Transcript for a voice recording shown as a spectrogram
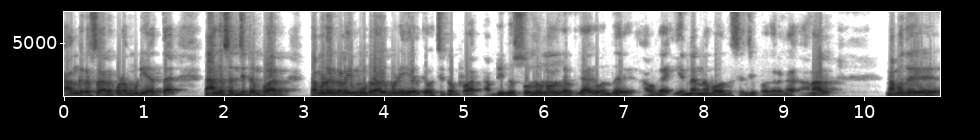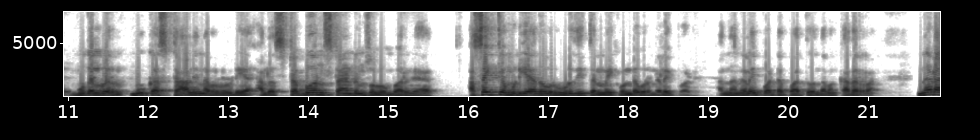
காங்கிரஸார கூட முடியாத நாங்கள் செஞ்சிட்டோம் பார் தமிழர்களை மூன்றாவது மொழி ஏற்க வச்சுட்டோம் பார் அப்படின்னு சொல்லணுங்கிறதுக்காக வந்து அவங்க என்னென்னவோ வந்து செஞ்சு பார்க்குறாங்க ஆனால் நமது முதல்வர் மு க ஸ்டாலின் அவர்களுடைய அந்த ஸ்டபர்ன் ஸ்டாண்டுன்னு சொல்லுவோம் பாருங்க அசைக்க முடியாத ஒரு உறுதித்தன்மை கொண்ட ஒரு நிலைப்பாடு. அந்த நிலைப்பாட்டை பார்த்து வந்து அவன் கதறான். என்னடா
